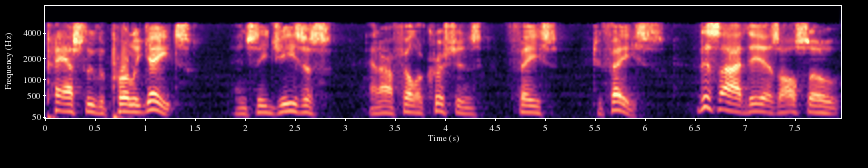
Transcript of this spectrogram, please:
pass through the pearly gates and see Jesus and our fellow Christians face to face. This idea is also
